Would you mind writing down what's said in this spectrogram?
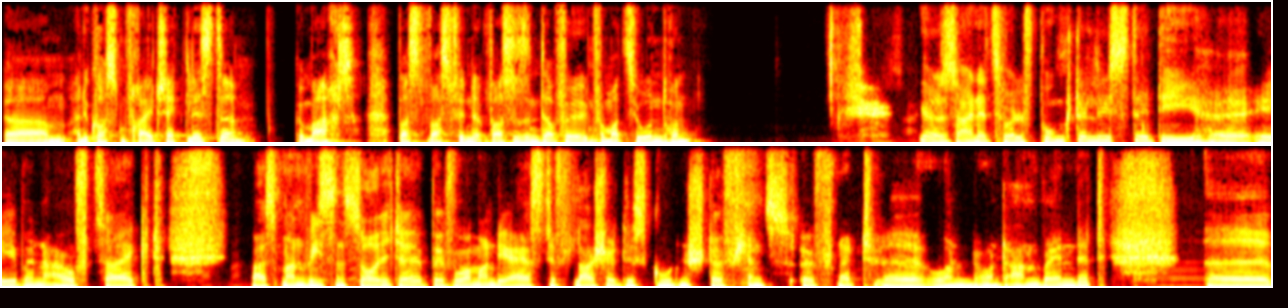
ähm, eine kostenfreie Checkliste gemacht. Was, was, findet, was sind da für Informationen drin? Ja, das ist eine Zwölf-Punkte-Liste, die äh, eben aufzeigt, was man wissen sollte, bevor man die erste Flasche des guten Stöffchens öffnet äh, und, und anwendet. Äh,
